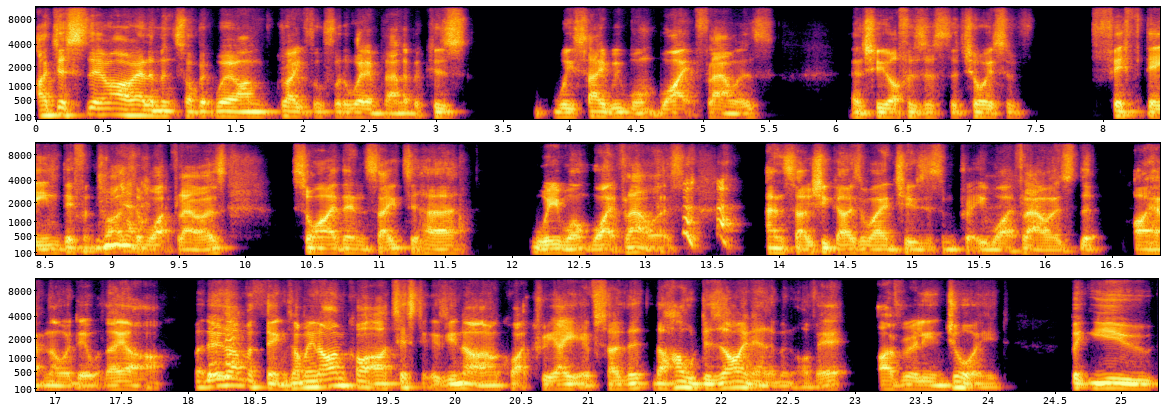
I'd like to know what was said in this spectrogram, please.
I just there are elements of it where I'm grateful for the wedding planner because we say we want white flowers, and she offers us the choice of 15 different types yeah. of white flowers so I then say to her, We want white flowers. and so she goes away and chooses some pretty white flowers that I have no idea what they are. But there's other things. I mean, I'm quite artistic, as you know, I'm quite creative. So the, the whole design element of it, I've really enjoyed. But you,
